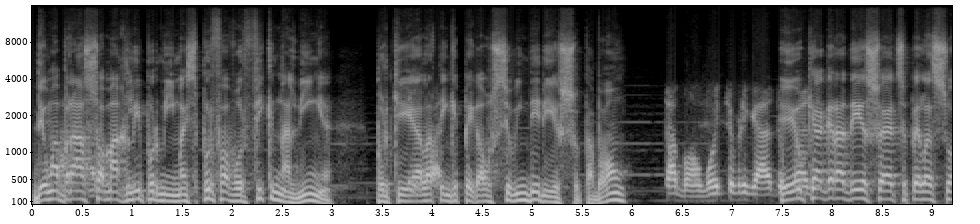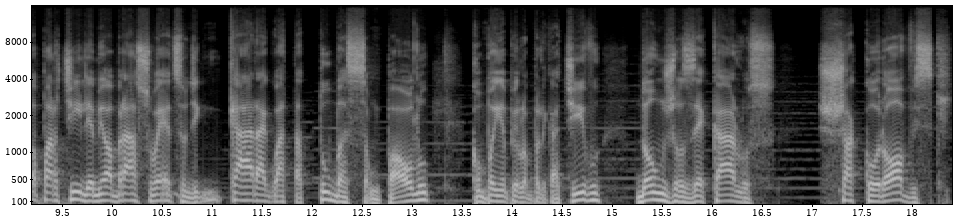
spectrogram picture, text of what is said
Dê um abraço a Marli por mim, mas por favor, fique na linha, porque ela tem que pegar o seu endereço, tá bom? Tá bom, muito obrigado. Eu padre. que agradeço, Edson, pela sua partilha. Meu abraço, Edson, de Caraguatatuba, São Paulo. Acompanha pelo aplicativo. Dom José Carlos Chakorovski,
